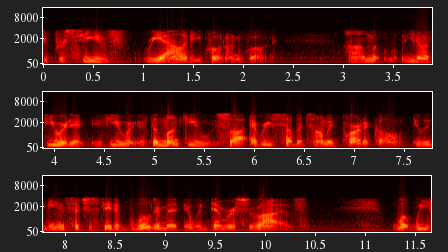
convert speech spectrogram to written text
to perceive reality, quote unquote. Um, you know, if you were to, if you were, if the monkey saw every subatomic particle, it would be in such a state of bewilderment it would never survive. What we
